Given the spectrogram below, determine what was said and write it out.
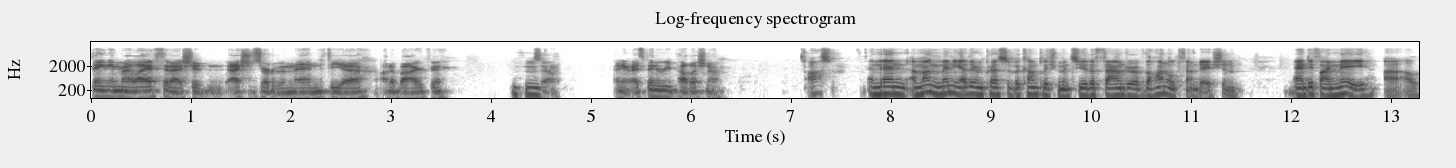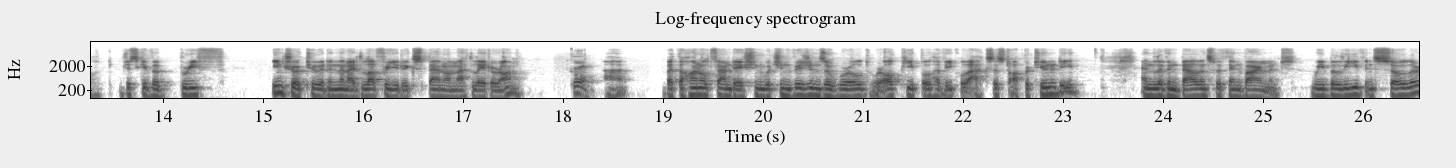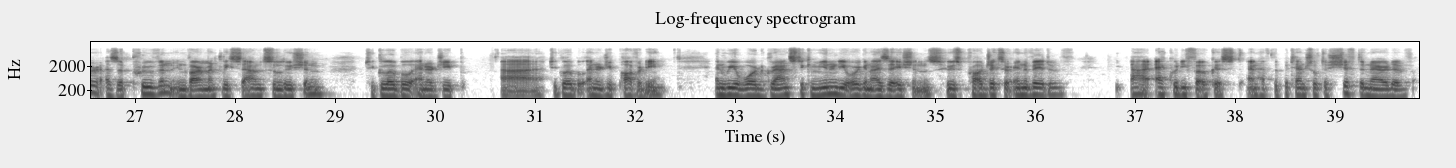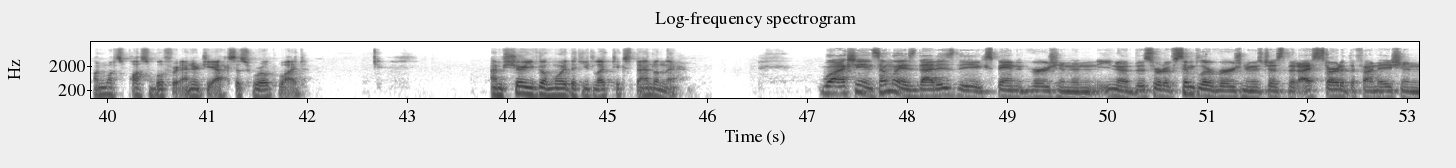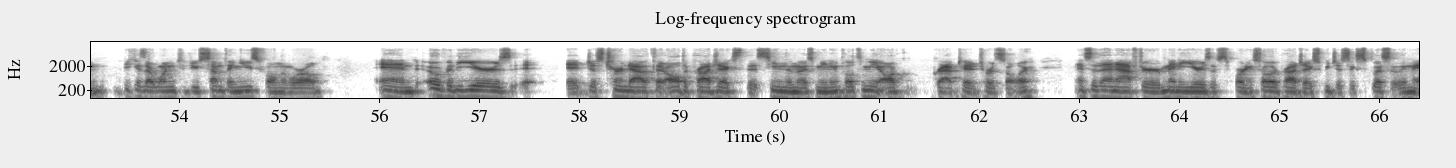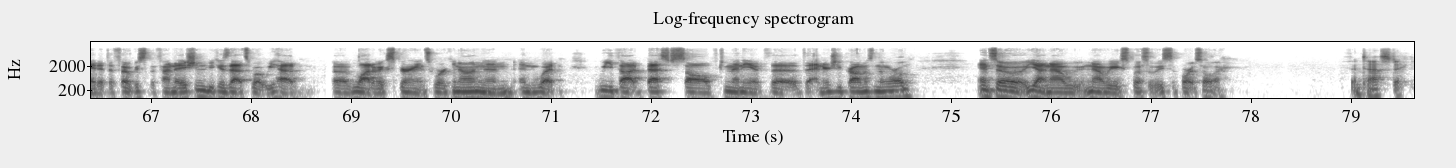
thing in my life that I should I should sort of amend the uh, autobiography. Mm-hmm. So anyway, it's been republished now. Awesome. And then, among many other impressive accomplishments, you're the founder of the Honnold Foundation. And if I may, uh, I'll just give a brief intro to it, and then I'd love for you to expand on that later on. Cool. Uh, but the Honnold Foundation, which envisions a world where all people have equal access to opportunity and live in balance with the environment. We believe in solar as a proven environmentally sound solution to global energy uh, to global energy poverty and we award grants to community organizations whose projects are innovative, uh, equity focused, and have the potential to shift the narrative on what's possible for energy access worldwide. I'm sure you've got more that you'd like to expand on there. Well, actually, in some ways, that is the expanded version. And, you know, the sort of simpler version was just that I started the foundation because I wanted to do something useful in the world. And over the years, it, it just turned out that all the projects that seemed the most meaningful to me all gravitated towards solar. And so then after many years of supporting solar projects, we just explicitly made it the focus of the foundation because that's what we had a lot of experience working on and, and what we thought best solved many of the, the energy problems in the world. And so, yeah, now we, now we explicitly support solar. Fantastic.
